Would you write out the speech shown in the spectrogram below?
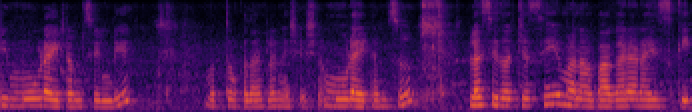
ఈ మూడు ఐటమ్స్ అండి. మొత్తం ఒక దాంట్లోనే వేసేసిన మూడు ఐటమ్స్. ప్లస్ ఇది వచ్చేసి మన బగారా రైస్కి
